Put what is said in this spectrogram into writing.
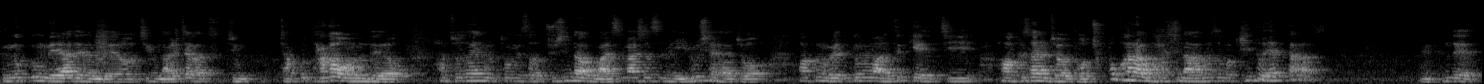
등록금 내야 되는데요. 지금 날짜가 지금 자꾸 다가오는데요. 아, 저 사람을 통해서 주신다고 말씀하셨으면 이루셔야죠. 아, 그럼 왜그 말을 듣게 했지? 아, 그 사람 저더 축복하라고 하시나? 그래서 뭐 기도했다. 네, 근데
